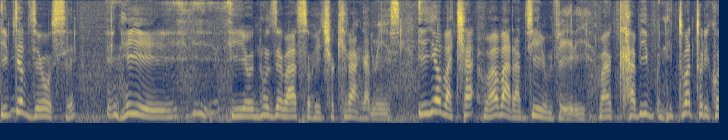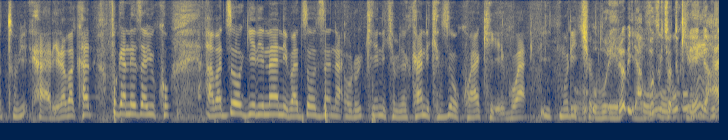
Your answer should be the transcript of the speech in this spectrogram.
ibyo byose nk'iyi iyo ntuze basohoye icyo kirangamizi iyo baca baba barabyiyumviriye ntituba turi ko tubiharira bakavuga neza yuko abazogira inani bazozana urukini kimenyetso kandi kizokwakirwa muri icyo ubu rero biravuze icyo tukirengana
